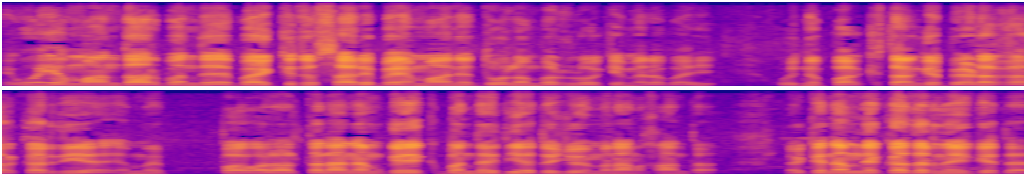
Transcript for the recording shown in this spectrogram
वो ये ईमानदार बंदे हैं, बाकी तो सारे बेईमान है दो नंबर लोग है मेरा भाई। उसने पाकिस्तान के बेड़ा घर कर दिया है। अल्लाह ताला ने हमको एक बंदा दिया तो जो इमरान खान था। लेकिन हमने कदर नहीं किया था।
